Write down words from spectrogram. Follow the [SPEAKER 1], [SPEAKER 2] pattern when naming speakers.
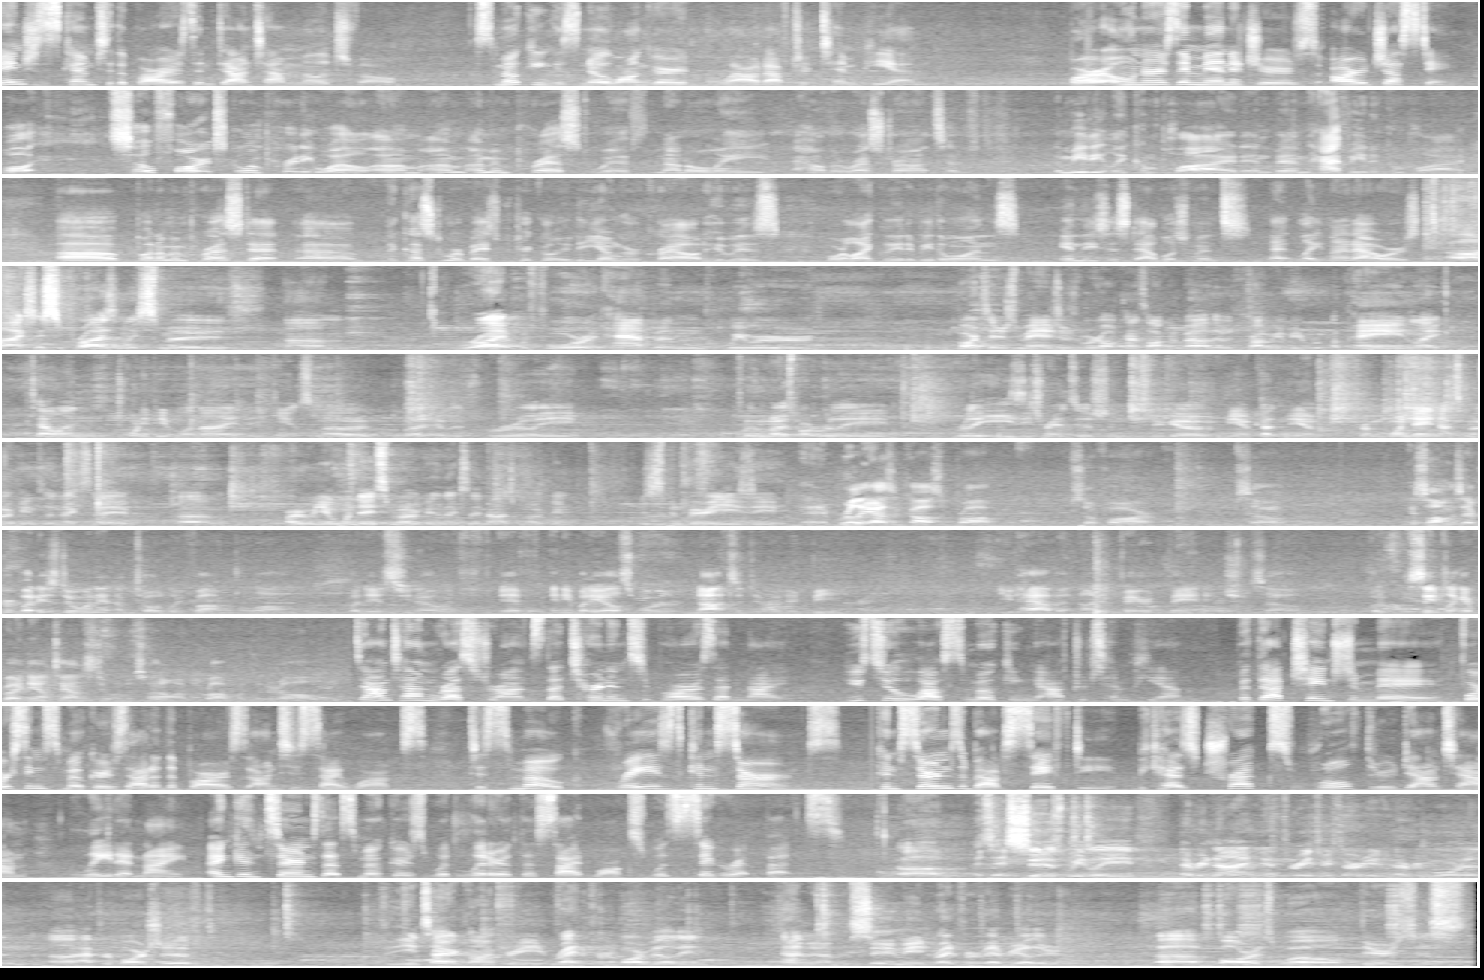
[SPEAKER 1] Change has come to the bars in downtown Milledgeville. Smoking is no longer allowed after 10 p.m. Bar owners and managers are adjusting.
[SPEAKER 2] Well, so far it's going pretty well. Um, I'm, I'm impressed with not only how the restaurants have immediately complied and been happy to comply, uh, but I'm impressed at uh, the customer base, particularly the younger crowd, who is more likely to be the ones in these establishments at late night hours.
[SPEAKER 3] Uh, actually, surprisingly smooth. Um, right before it happened, we were bartenders and managers. We were all kind of talking about it was probably going to be a pain, like telling 20 people a night that you can't smoke. But it was really, for the most part, really, really easy transition to go, you know, cutting, you know, from one day not smoking to the next day, um, or you know, one day smoking, the next day not smoking. This has been very easy.
[SPEAKER 4] And it really hasn't caused a problem so far. So as long as everybody's doing it, I'm totally fine with the law. But it's, you know, if, if anybody else were not to do it, it'd be, you'd have an unfair advantage. So, but it seems like everybody downtown is doing it, so I don't have a problem with it at all.
[SPEAKER 1] Downtown restaurants that turn into bars at night used to allow smoking after 10 p.m. But that changed in May, forcing smokers out of the bars onto sidewalks to smoke raised concerns. Concerns about safety because trucks roll through downtown late at night, and concerns that smokers would litter the sidewalks with cigarette butts.
[SPEAKER 3] Um, as, as, soon as we leave every night, you know, 3, 3.30 every morning uh, after bar shift, the entire concrete right in front of our building, and I'm, I'm assuming right in front of every other uh, bar as well, there's just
